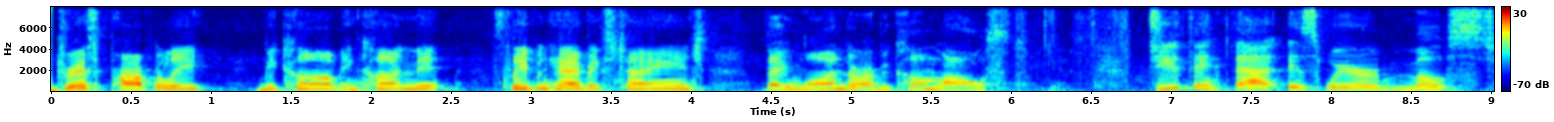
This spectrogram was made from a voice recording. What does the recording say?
dress properly, become incontinent, sleeping habits change, they wander or become lost. Do you think that is where most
